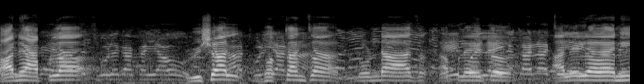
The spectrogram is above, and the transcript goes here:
आणि आपला विशाल भक्तांचा लोंढा आज आपल्या इथं आलेला आहे आणि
